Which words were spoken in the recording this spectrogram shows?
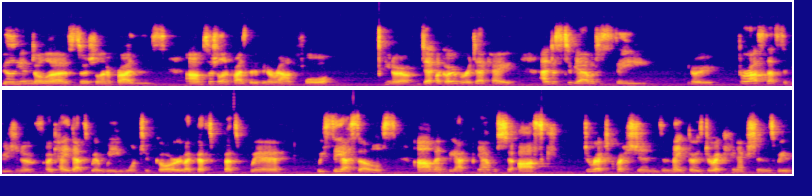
billion dollar social enterprises, um, social enterprises that have been around for, you know, de- like over a decade. And just to be able to see, you know, for us, that's the vision of, okay, that's where we want to go. Like that's, that's where we see ourselves um, and be, being able to ask direct questions and make those direct connections with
